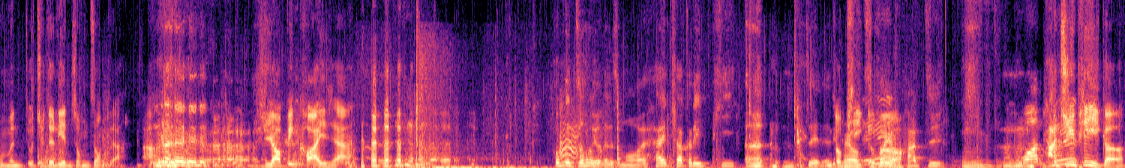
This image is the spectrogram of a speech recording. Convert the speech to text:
我们我觉得脸肿肿的啊，啊 需要冰块一下。会不会之后有那个什么 High Chocolate P 呃之类的？没有，只会有吗哈基，嗯，哇，他 G pig，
